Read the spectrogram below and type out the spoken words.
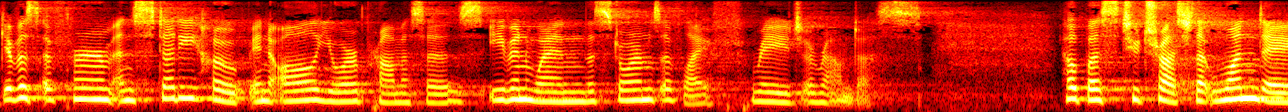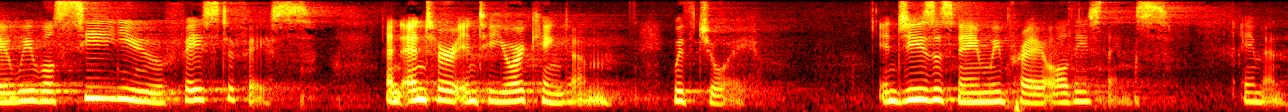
Give us a firm and steady hope in all your promises, even when the storms of life rage around us. Help us to trust that one day we will see you face to face and enter into your kingdom with joy. In Jesus' name we pray all these things. Amen.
